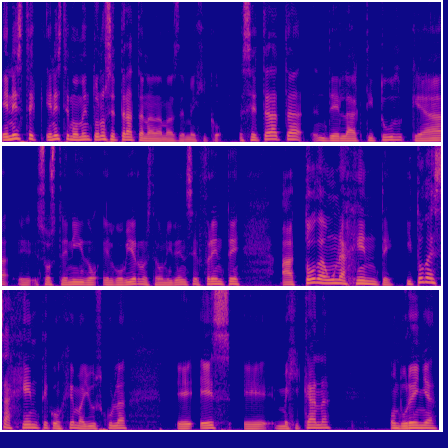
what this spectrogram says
en este, en este momento no se trata nada más de México, se trata de la actitud que ha eh, sostenido el gobierno estadounidense frente a toda una gente, y toda esa gente con G mayúscula eh, es eh, mexicana, hondureña,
